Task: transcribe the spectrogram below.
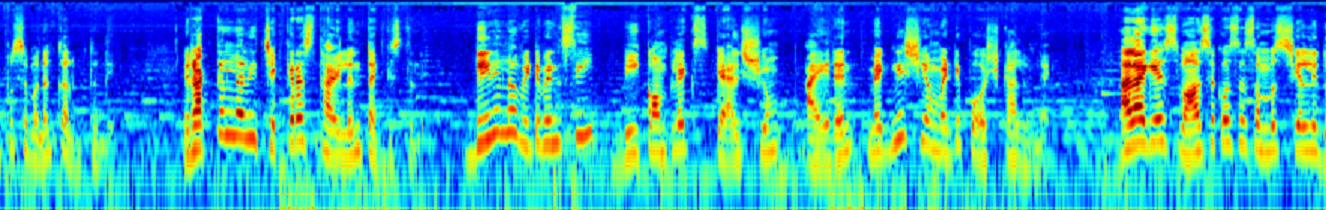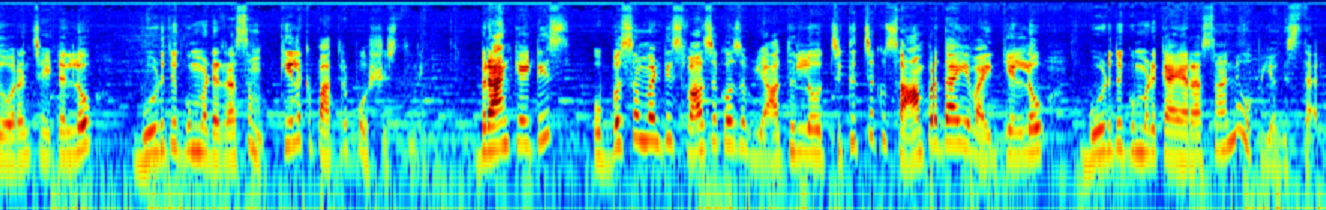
ఉపశమనం కలుగుతుంది. రక్తంలోని చక్కెర స్థాయిలను తగ్గిస్తుంది. దీనిలో vitamin C B complex calcium iron magnesium వంటి పోషకాలు ఉన్నాయి అలాగే శ్వాసకోశ సమస్యల్ని దూరం చేయటంలో బూడిద గుమ్మడి రసం కీలక పాత్ర పోషిస్తుంది. బ్రాంకైటిస్ ఉబ్బసం వంటి శ్వాసకోశ వ్యాధుల్లో చికిత్సకు సాంప్రదాయ వైద్యంలో బూడిద గుమ్మడికాయ రసాన్ని ఉపయోగిస్తారు.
